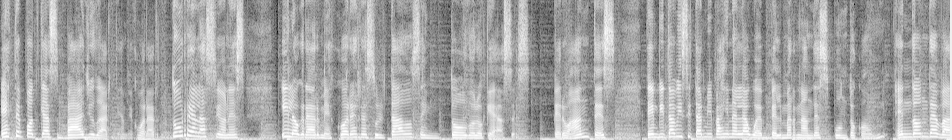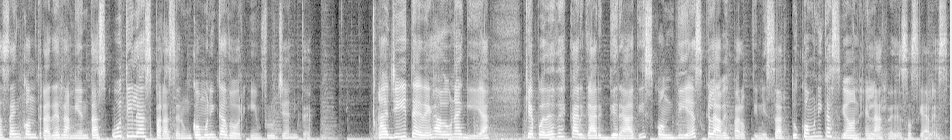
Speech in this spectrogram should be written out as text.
Este podcast va a ayudarte a mejorar tus relaciones y lograr mejores resultados en todo lo que haces. Pero antes, te invito a visitar mi página en la web belmahernandez.com, en donde vas a encontrar herramientas útiles para ser un comunicador influyente. Allí te he dejado una guía que puedes descargar gratis con 10 claves para optimizar tu comunicación en las redes sociales.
